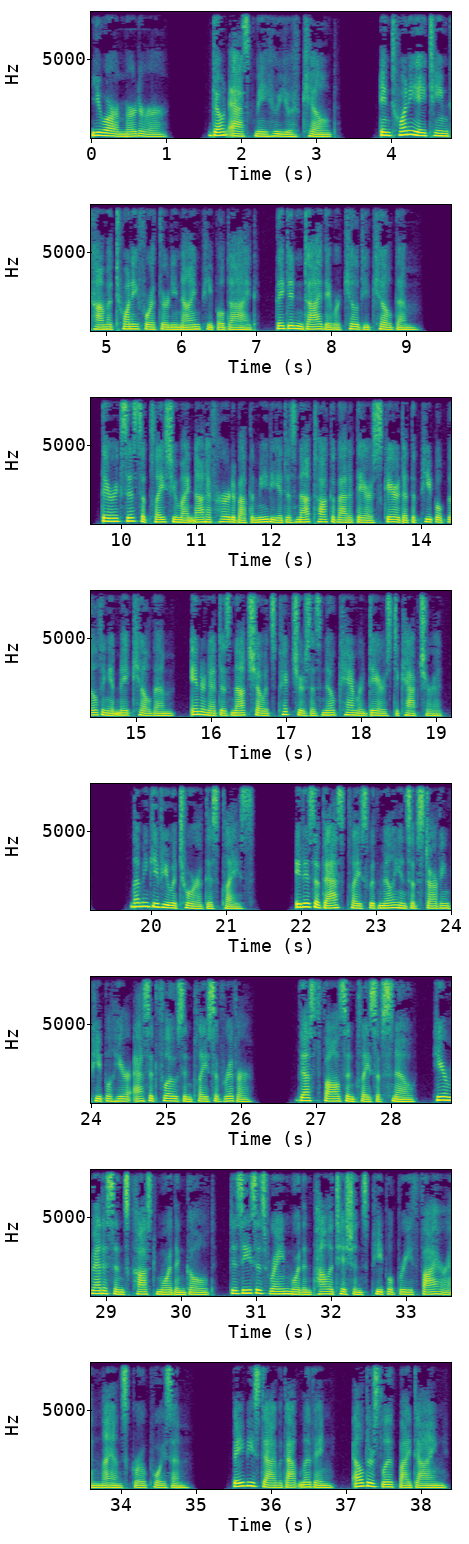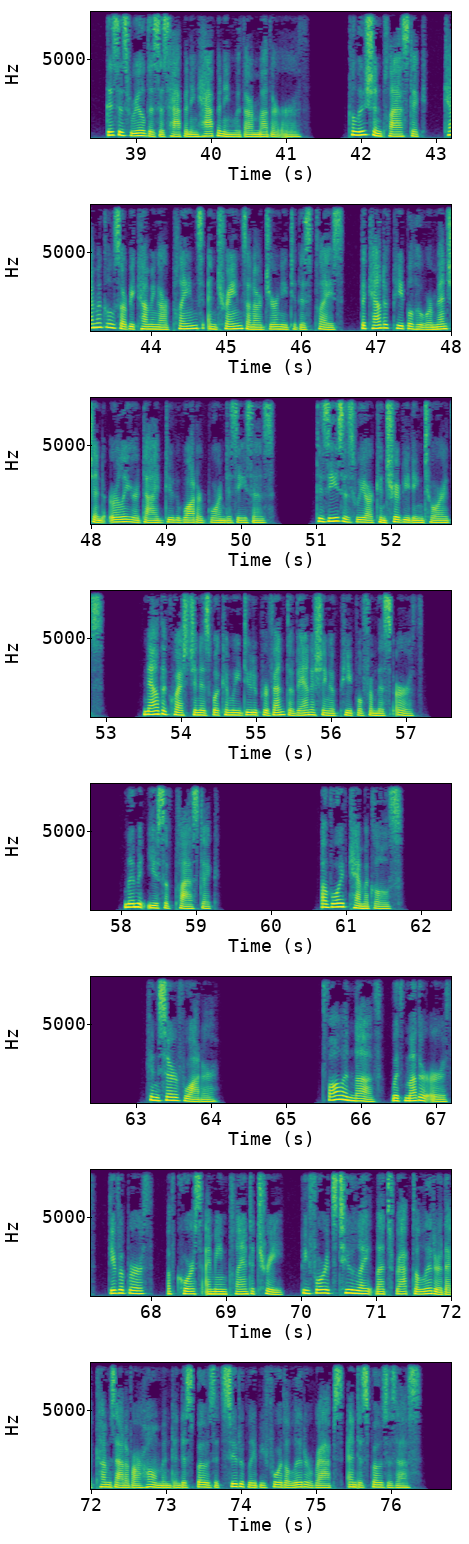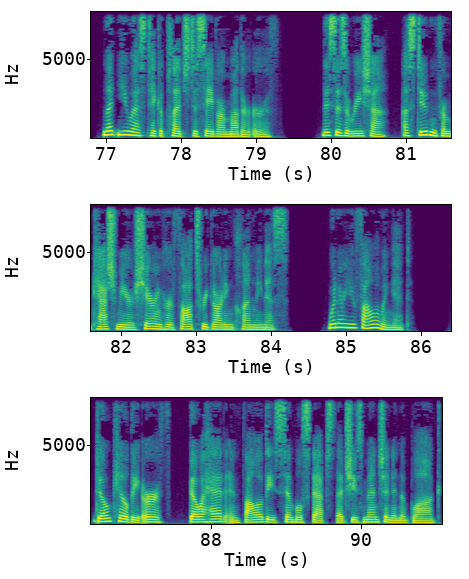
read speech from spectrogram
You are a murderer. Don't ask me who you have killed. In 2018, 2439 people died. They didn't die, they were killed, you killed them. There exists a place you might not have heard about the media does not talk about it they are scared that the people building it may kill them. Internet does not show its pictures as no camera dares to capture it. Let me give you a tour of this place. It is a vast place with millions of starving people here acid flows in place of river. Dust falls in place of snow. Here medicines cost more than gold. Diseases reign more than politicians. People breathe fire and lands grow poison. Babies die without living. Elders live by dying. This is real, this is happening, happening with our Mother Earth. Pollution, plastic, chemicals are becoming our planes and trains on our journey to this place. The count of people who were mentioned earlier died due to waterborne diseases. Diseases we are contributing towards. Now the question is what can we do to prevent the vanishing of people from this earth? Limit use of plastic. Avoid chemicals. Conserve water. Fall in love with Mother Earth, give a birth, of course, I mean plant a tree. Before it's too late, let's wrap the litter that comes out of our home and, and dispose it suitably before the litter wraps and disposes us. Let US take a pledge to save our Mother Earth. This is Orisha, a student from Kashmir, sharing her thoughts regarding cleanliness. When are you following it? Don't kill the earth, go ahead and follow these simple steps that she's mentioned in the blog.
